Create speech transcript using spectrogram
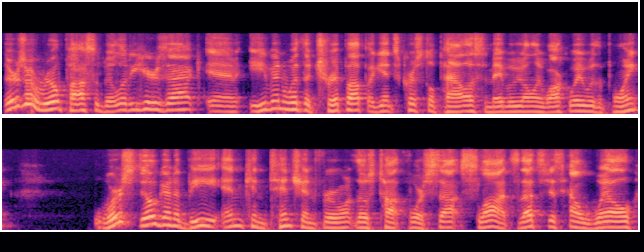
there's a real possibility here, Zach. And even with a trip up against Crystal Palace, and maybe we only walk away with a point, we're still going to be in contention for one of those top four slots. That's just how well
